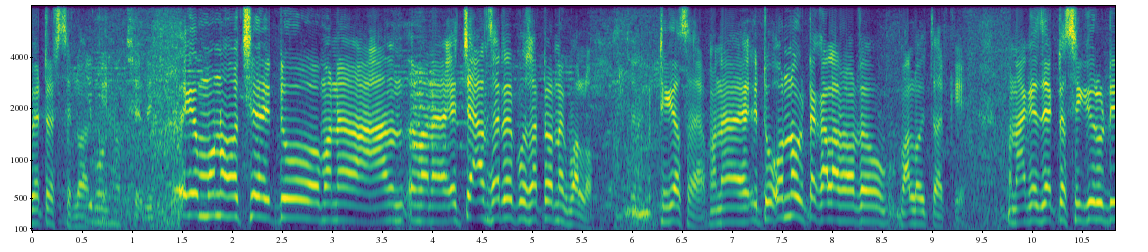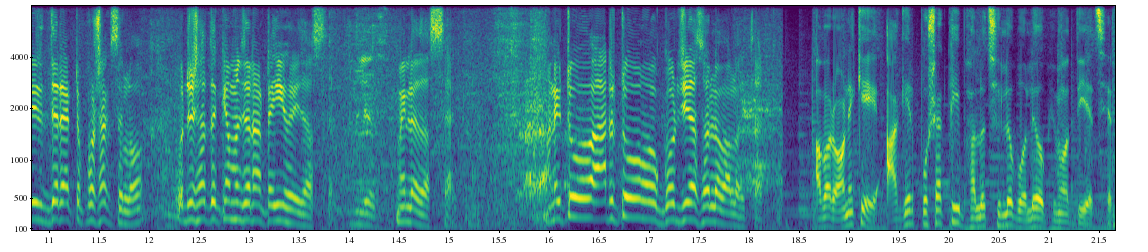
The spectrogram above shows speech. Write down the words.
বেটার ছিল আর কি মনে হচ্ছে দেখে মনে হচ্ছে একটু মানে মানে চেয়ে আনসারের পোশাকটা অনেক ভালো। ঠিক আছে মানে একটু অন্য একটা কালার হলেও ভালো হতো আর কি। মানে আগে যে একটা সিকিউরিটিদের একটা পোশাক ছিল ওটির সাথে কেমন যেন একটা ই হয়ে যাচ্ছে। মিলে যাচ্ছে। আর কি। মানে একটু আর একটু গর্জিয়াস হলে ভালো হতো আর কি। আবার অনেকে আগের পোশাকটি ভালো ছিল বলে অভিমত দিয়েছেন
